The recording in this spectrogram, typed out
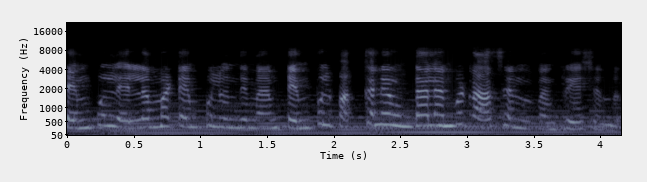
టెంపుల్ ఎల్లమ్మ టెంపుల్ ఉంది మ్యామ్. టెంపుల్ పక్కనే ఉండాలి అని కూడా రాశాను మ్యామ్ క్రియేషన్లో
